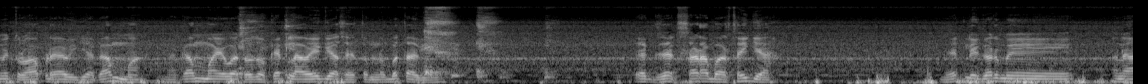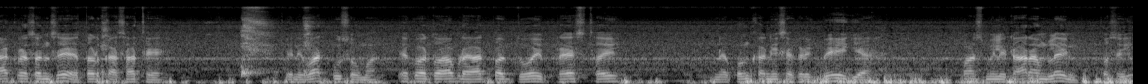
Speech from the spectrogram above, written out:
મિત્રો, આપણે આવી ગયા ગામમાં. ગામમાં એવા તો જો કેટલા આવી ગયા છે તમને બતાવીએ. એક્ઝેક્ટ સાડા બાર થઈ ગયા. એટલી ગરમી અને આકર્ષણ છે તડકા સાથે. તેની વાત પૂછોમાં. એકવાર તો આપણે હાથ પગ ધોઈ ફ્રેશ થઈ અને પંખા નીચે ઘડીક બેસી ગયા. પાંચ મિનિટ આરામ લઈને પછી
